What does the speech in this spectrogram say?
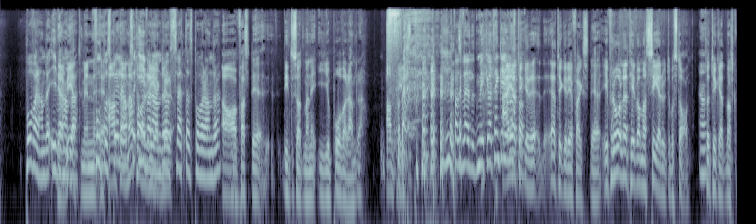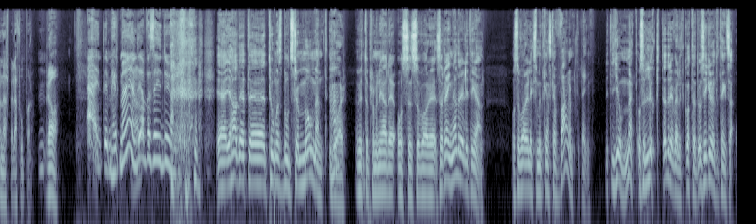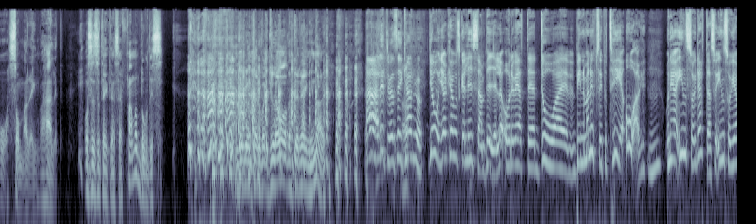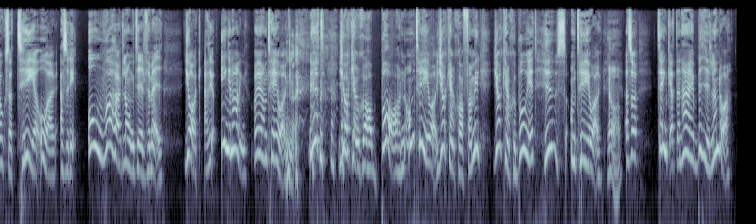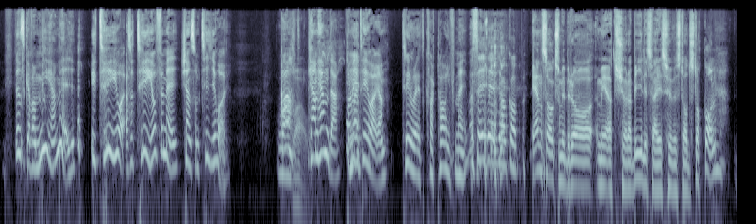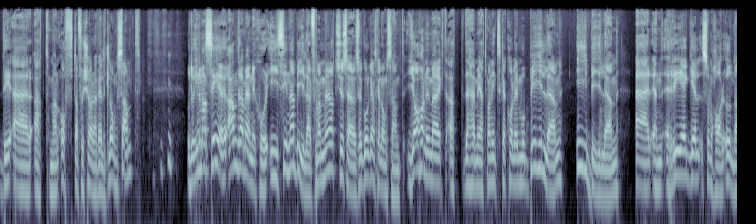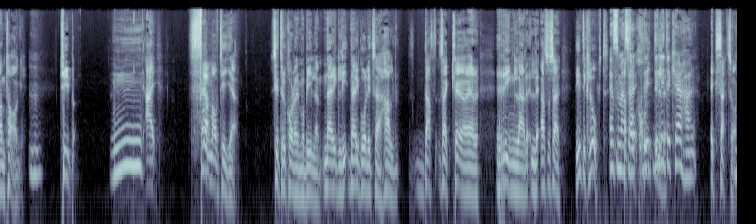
på varandra, i varandra. vet, men, eh, Fotbollsspelare också i varandra och regler. svettas på varandra. Ja, fast det, det är inte så att man är i och på varandra. Alltid. Fast väldigt mycket. Vad tänker Nej, Jonas jag, på? tycker, det- jag tycker det är faktiskt det. I förhållande till vad man ser ute på stan så tycker jag att man ska kunna spela fotboll. Bra. Nej, inte helt, men ja. vad säger du? Eh, Jag hade ett eh, Thomas Bodström moment igår. Jag var ute och promenerade och sen så, var det, så regnade det lite grann. Och så var det liksom ett ganska varmt regn. Lite ljummet och så luktade det väldigt gott. Och så gick jag runt och tänkte så här, åh sommarregn, vad härligt. Och sen så tänkte jag så här, fan vad bodis. Jag går runt här och var glad att det regnar. Härligt, vad säger Carro? Jo, jag kanske ska leasa en bil och du vet, eh, då eh, binder man upp sig på tre år. Och när jag insåg detta så insåg jag också att tre år, alltså det är oerhört lång tid för mig. Jag, alltså jag har ingen aning, vad gör jag om tre år? Jag kanske har barn om tre år, jag kanske har familj, jag kanske bor i ett hus om tre år. Ja. Alltså, tänk att den här bilen då, den ska vara med mig i tre år. Alltså tre år för mig känns som tio år. Allt kan hända på de här tre åren. Tre år är ett kvartal för mig. Vad säger Jakob? En sak som är bra med att köra bil i Sveriges huvudstad Stockholm, det är att man ofta får köra väldigt långsamt. Och då hinner man se hur andra människor i sina bilar, för man möts ju så här och så går det ganska långsamt. Jag har nu märkt att det här med att man inte ska kolla i mobilen i bilen är en regel som har undantag. Typ, mm, nej, fem av tio sitter och kollar i mobilen när det, när det går lite så här halv, så här köer, ringlar, alltså så här, det är inte klokt. Smsar, det, det är lite kö här. Exakt så.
